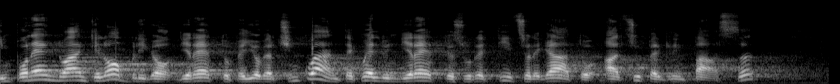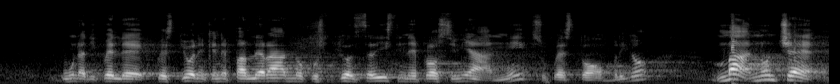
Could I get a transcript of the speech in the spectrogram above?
imponendo anche l'obbligo diretto per gli over 50 e quello indiretto e surrettizio legato al Super Green Pass, una di quelle questioni che ne parleranno costituzionalisti nei prossimi anni su questo obbligo, ma non c'è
